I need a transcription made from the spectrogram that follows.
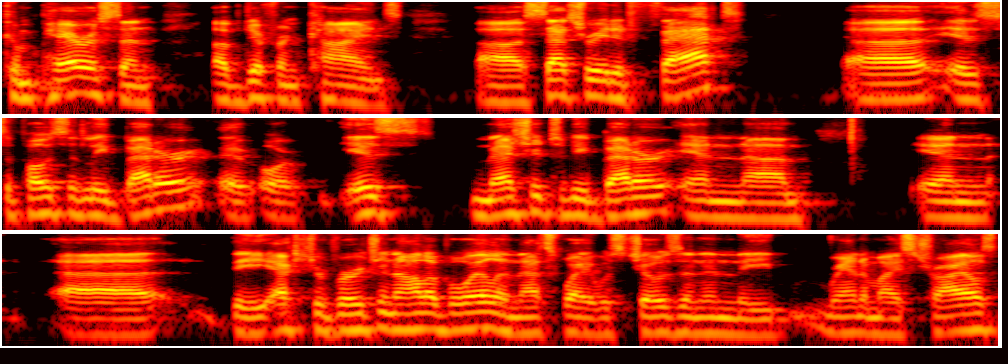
comparison of different kinds. Uh, saturated fat uh, is supposedly better uh, or is measured to be better in, um, in uh, the extra virgin olive oil, and that's why it was chosen in the randomized trials.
